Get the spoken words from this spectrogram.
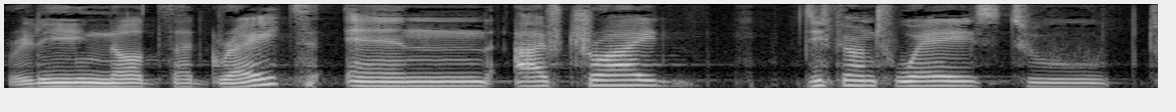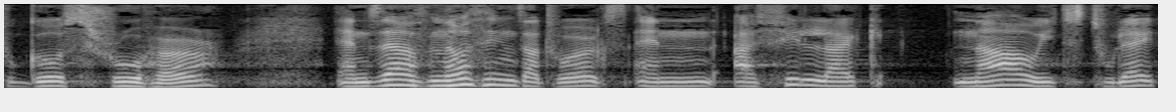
really not that great. And I've tried different ways to to go through her and there's nothing that works. And I feel like now it's too late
